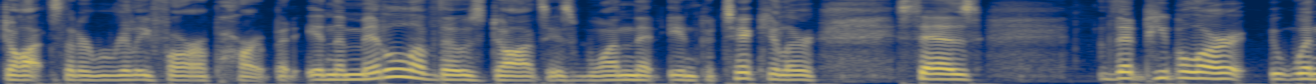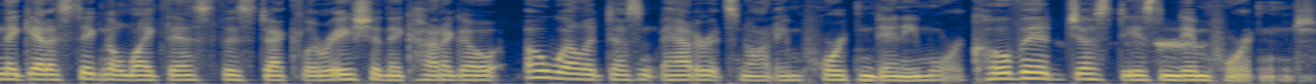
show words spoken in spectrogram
dots that are really far apart, but in the middle of those dots is one that in particular says that people are, when they get a signal like this, this declaration, they kind of go, oh, well, it doesn't matter. It's not important anymore. COVID just isn't important.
